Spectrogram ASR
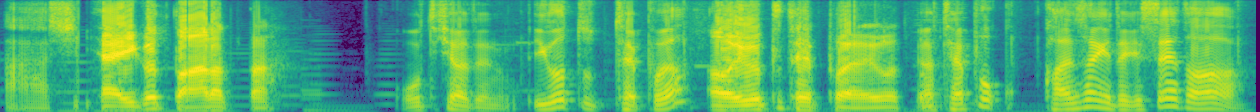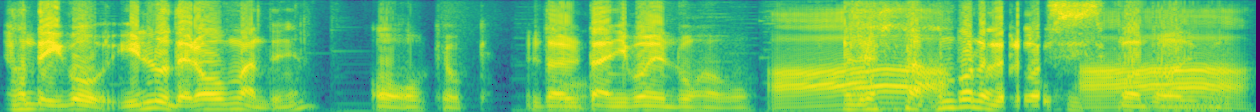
아씨 야 이것도 알았다. 어떻게 해야 되는? 거? 이것도 대포야? 어 이것도 대포야 이것도. 야 대포 관상이 되게 세다. 야, 근데 이거 일로 내려오면 안 되냐? 어 오케이 오케이. 일단 어. 일단 이번 일로 하고. 아, 한 번에 내려갈 수 있을 것 같아가지고. 아,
